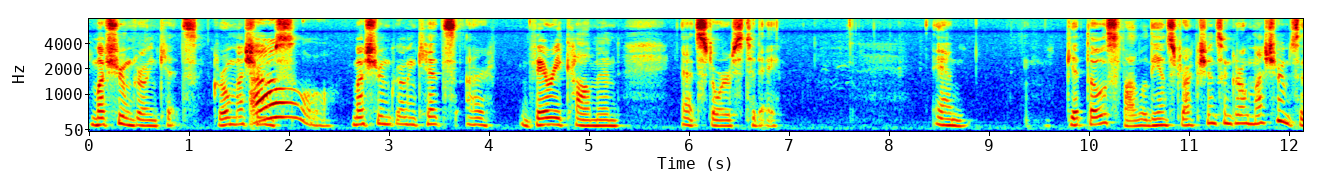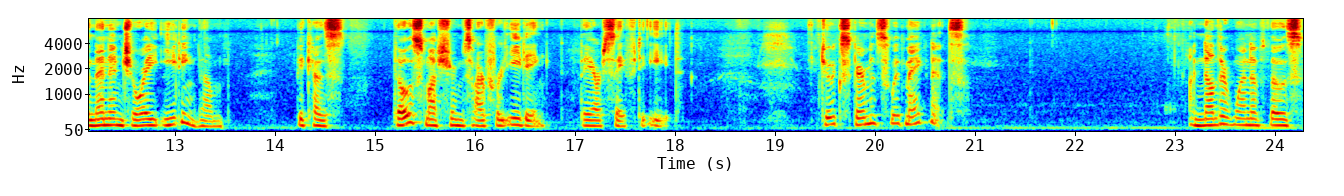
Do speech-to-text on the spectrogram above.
Mushroom growing kits. Grow mushrooms. Oh, Mushroom growing kits are very common at stores today. And get those, follow the instructions, and grow mushrooms, and then enjoy eating them because those mushrooms are for eating. They are safe to eat. Do experiments with magnets. Another one of those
